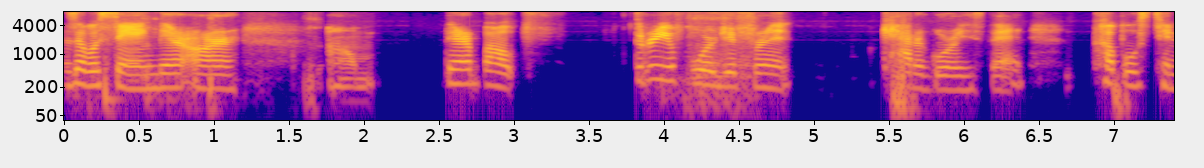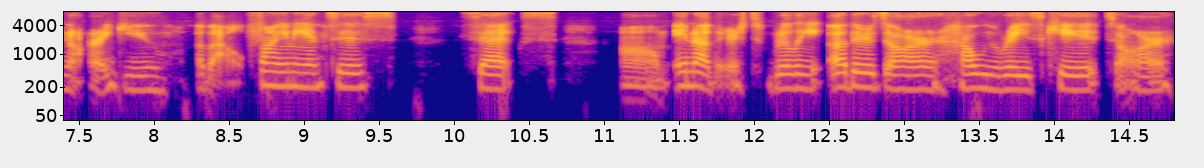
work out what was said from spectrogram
as I was saying, there are um, there are about three or four different categories that couples tend to argue about finances, sex, um, and others. Really, others are how we raise kids, our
